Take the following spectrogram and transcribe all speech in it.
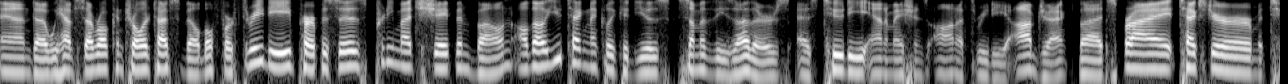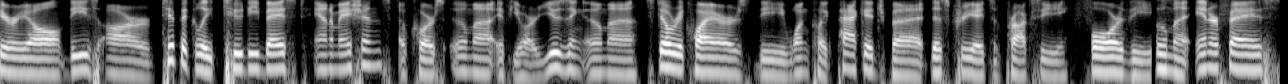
and uh, we have several controller types available for 3D purposes, pretty much shape and bone, although you technically could use some of these others as 2D animations on a 3D object, but sprite, texture, material, these are typically 2D based animations. Of course, UMA, if you are using UMA, still requires the one-click package, but this creates a proxy for the UMA interface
